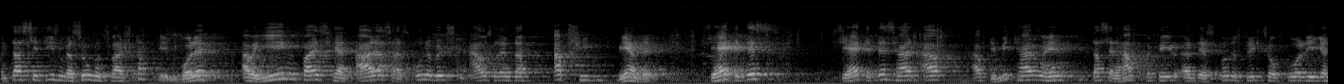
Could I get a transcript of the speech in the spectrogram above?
und dass sie diesem Ersuchen zwar stattgeben wolle, aber jedenfalls Herrn Ahlers als unerwünschten Ausländer abschieben werde. Sie hätte, des, sie hätte deshalb auch auf die Mitteilung hin, dass ein Haftbefehl des Bundesgerichtshofs vorliege,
